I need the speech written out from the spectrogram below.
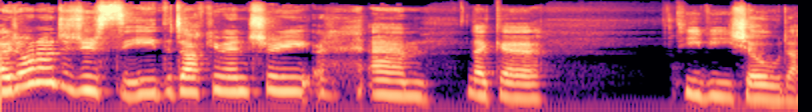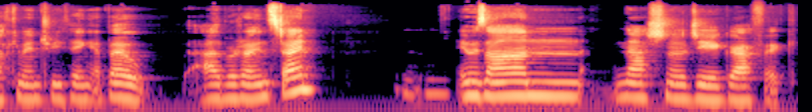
I don't know. Did you see the documentary? Um, like a TV show documentary thing about Albert Einstein. It was on National Geographic.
